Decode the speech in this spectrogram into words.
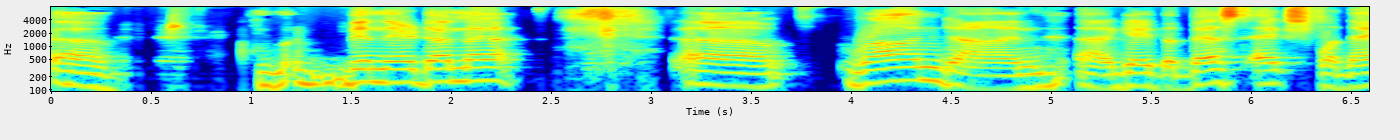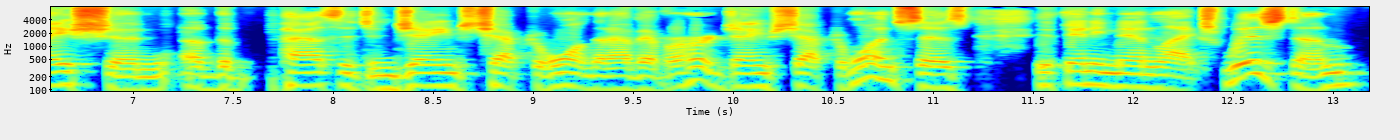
uh, been there, done that. Uh, Ron Dunn uh, gave the best explanation of the passage in James chapter one that I've ever heard. James chapter one says, If any man lacks wisdom,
